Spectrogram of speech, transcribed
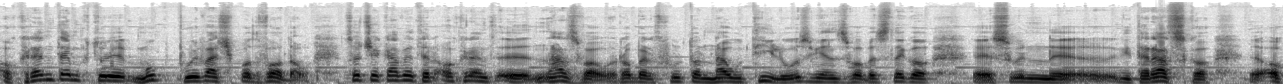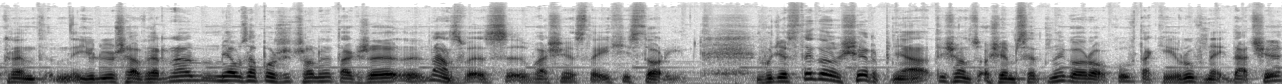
okrętem, który mógł pływać pod wodą. Co ciekawe, ten okręt nazwał Robert Fulton Nautilus, więc wobec tego słynny literacko okręt Juliusza Werna miał zapożyczone także nazwę z, właśnie z tej historii. 20 sierpnia 1800 roku, w takiej równej dacie,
